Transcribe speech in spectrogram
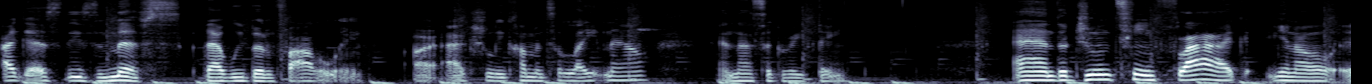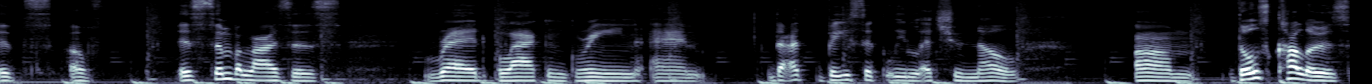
I guess these myths that we've been following are actually coming to light now, and that's a great thing. And the Juneteenth flag, you know, it's of it symbolizes red, black, and green, and that basically lets you know um, those colors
